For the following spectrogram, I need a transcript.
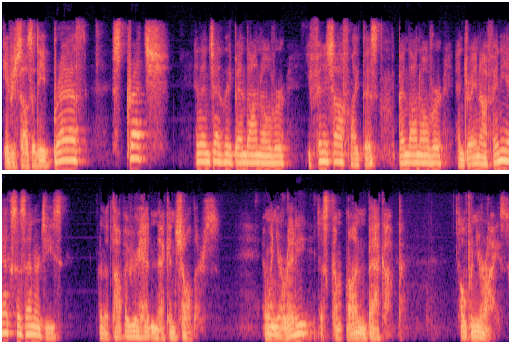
Give yourselves a deep breath, stretch, and then gently bend on over. You finish off like this, bend on over and drain off any excess energies from the top of your head, neck, and shoulders. And when you're ready, just come on back up. Open your eyes.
